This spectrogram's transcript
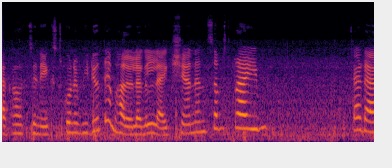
দেখা হচ্ছে নেক্সট কোনো ভিডিওতে। ভালো লাগলে like share and subscribe tata!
